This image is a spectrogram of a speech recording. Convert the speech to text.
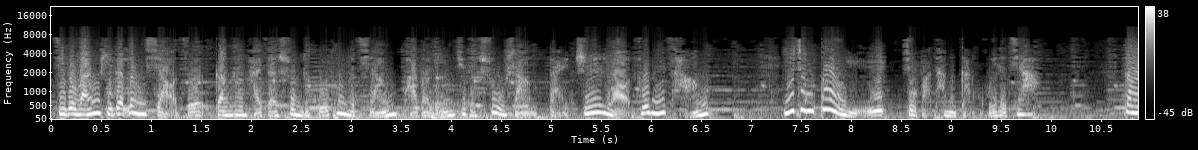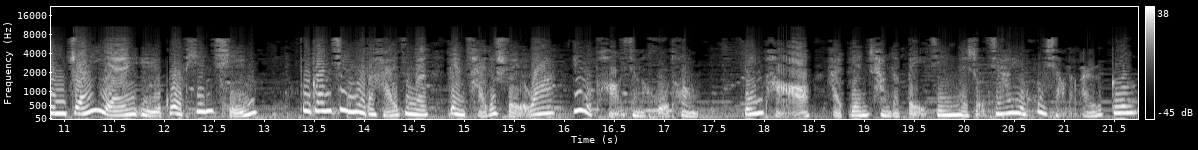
几个顽皮的愣小子，刚刚还在顺着胡同的墙爬到邻居的树上逮知了、捉迷藏，一阵暴雨就把他们赶回了家。但转眼雨过天晴，不甘寂寞的孩子们便踩着水洼又跑向了胡同。边跑还边唱着北京那首家喻户晓的儿歌。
